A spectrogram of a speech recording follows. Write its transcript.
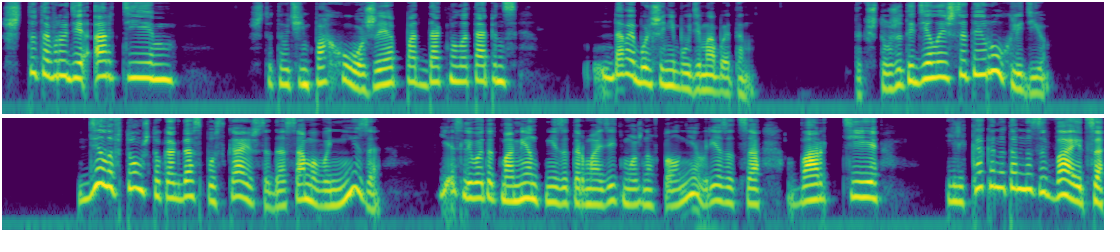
«Что-то вроде Арти...» «Что-то очень похожее», — поддакнула Таппинс. «Давай больше не будем об этом». «Так что же ты делаешь с этой рухлядью?» «Дело в том, что когда спускаешься до самого низа, если в этот момент не затормозить, можно вполне врезаться в арти... Или как оно там называется?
